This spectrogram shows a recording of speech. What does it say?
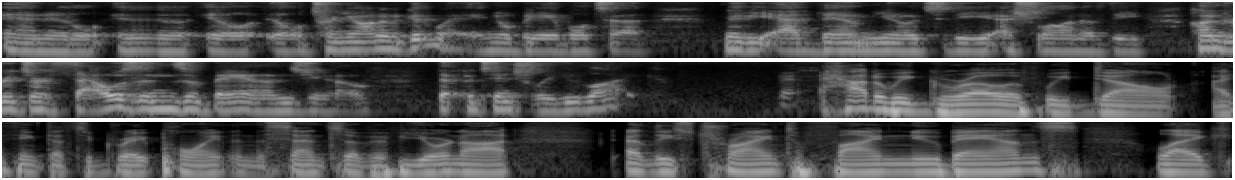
And it'll, it'll it'll it'll turn you on in a good way. And you'll be able to maybe add them you know to the echelon of the hundreds or thousands of bands you know that potentially you like how do we grow if we don't? I think that's a great point in the sense of if you're not at least trying to find new bands like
